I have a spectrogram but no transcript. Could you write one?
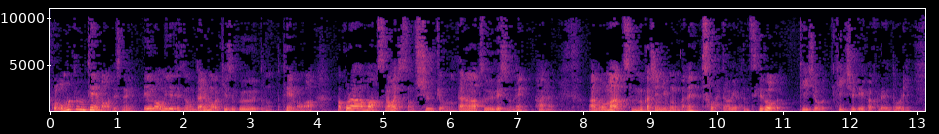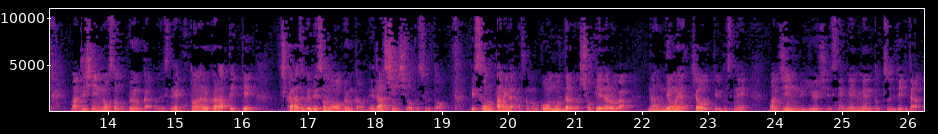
これ表のテーマはですね、映画を見ててその誰もが気づくと思テーマは、まあ、これはまあすなわちその宗教の弾圧ですよね。はい。あの、まあ、昔日本がね、そうやったわけなんですけど、劇場、劇中で描かれる通り、まあ自身のその文化とですね、異なるからって言って、力ずくでその文化を根出しにしようとすると。で、そのためならその拷問だろうが処刑だろうが何でもやっちゃおうっていうですね、まあ、人類有志ですね、面々と続いてきた。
